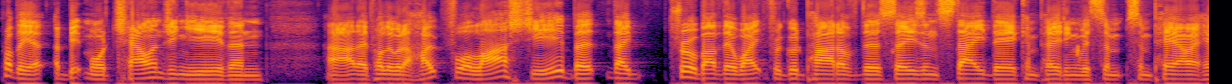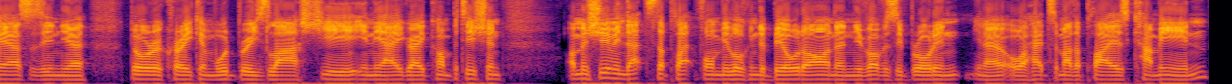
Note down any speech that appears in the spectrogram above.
probably a, a bit more challenging year than uh, they probably would have hoped for last year, but they threw above their weight for a good part of the season, stayed there competing with some some powerhouses in your Dora Creek and Woodberry's last year in the A grade competition. I'm assuming that's the platform you're looking to build on, and you've obviously brought in, you know, or had some other players come in.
